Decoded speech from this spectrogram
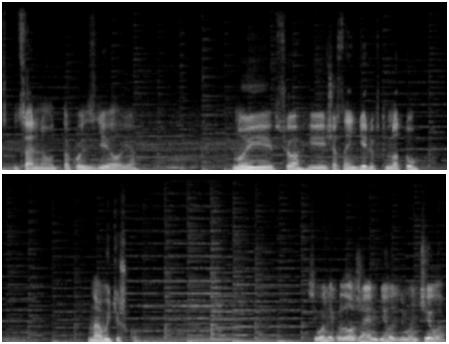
Специально вот такой сделал я. Ну и все. И сейчас на неделю в темноту. На вытяжку. Сегодня продолжаем делать лимончелло.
